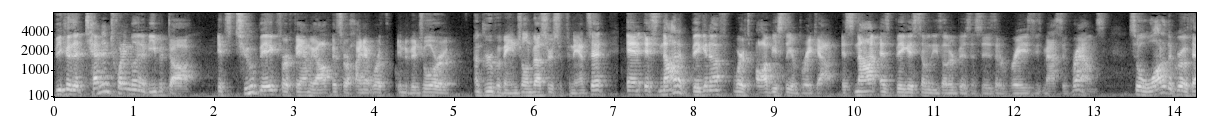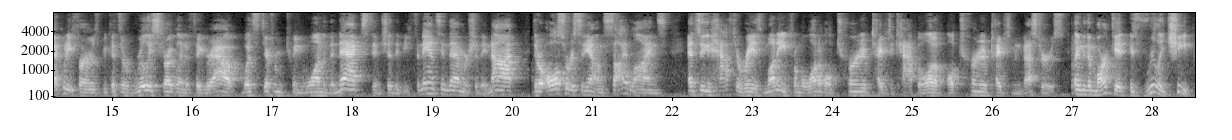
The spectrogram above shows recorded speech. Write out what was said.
Because at 10 and 20 million of EBITDA, it's too big for a family office or a high net worth individual or a group of angel investors to finance it. And it's not a big enough where it's obviously a breakout. It's not as big as some of these other businesses that have raised these massive rounds. So a lot of the growth equity firms, because they're really struggling to figure out what's different between one and the next, and should they be financing them or should they not, they're all sort of sitting out on the sidelines. And so you have to raise money from a lot of alternative types of capital, a lot of alternative types of investors. I mean, the market is really cheap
